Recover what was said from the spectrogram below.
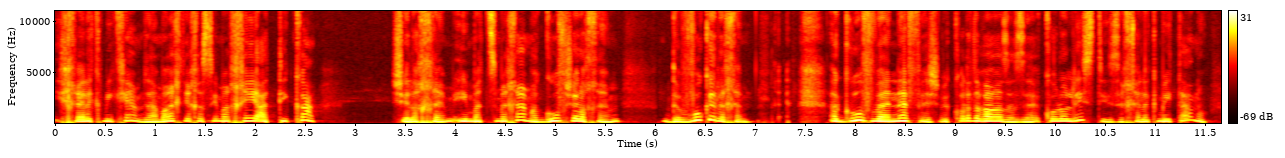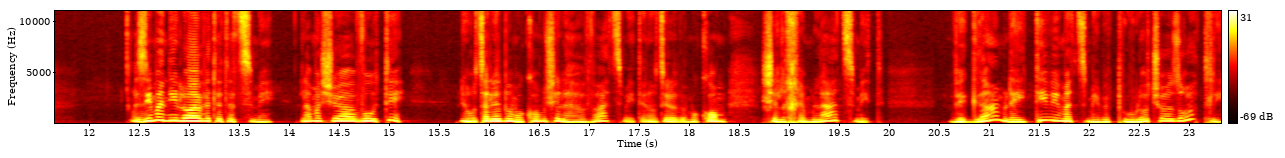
היא חלק מכם, זה המערכת יחסים הכי עתיקה שלכם עם עצמכם. הגוף שלכם דבוק אליכם. הגוף והנפש וכל הדבר הזה, זה הכל הוליסטי, זה חלק מאיתנו. אז אם אני לא אוהבת את עצמי, למה שיאהבו אותי? אני רוצה להיות במקום של אהבה עצמית, אני רוצה להיות במקום של חמלה עצמית, וגם להיטיב עם עצמי בפעולות שעוזרות לי.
